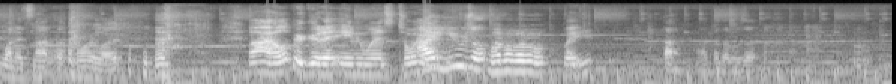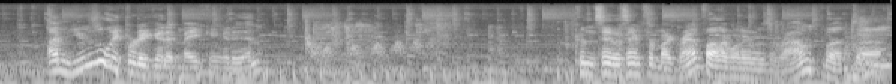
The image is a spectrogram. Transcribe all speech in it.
when it's not the toilet. I hope you're good at aiming when it's toilet. I usually wait, wait, wait, wait. Wait. Oh, I thought that was it. I'm usually pretty good at making it in. Couldn't say the same for my grandfather when he was around, but uh,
